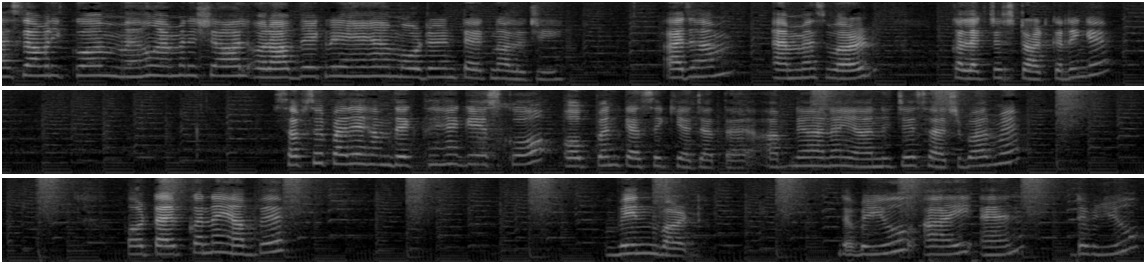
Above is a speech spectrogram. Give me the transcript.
अस्सलाम वालेकुम मैं हूँ एमन शाल और आप देख रहे हैं मॉडर्न टेक्नोलॉजी आज हम एम एस वर्ड का लेक्चर स्टार्ट करेंगे। सबसे पहले हम देखते हैं कि इसको ओपन कैसे किया जाता है। आपने आना यहाँ नीचे सर्च बार में और टाइप करना यहाँ पे win word W I N W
